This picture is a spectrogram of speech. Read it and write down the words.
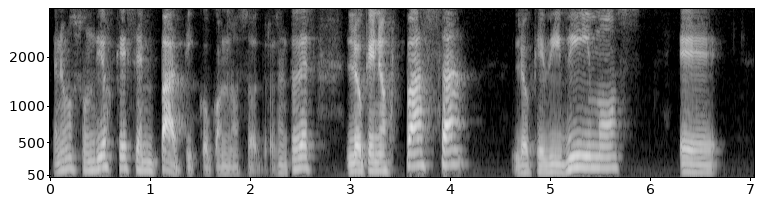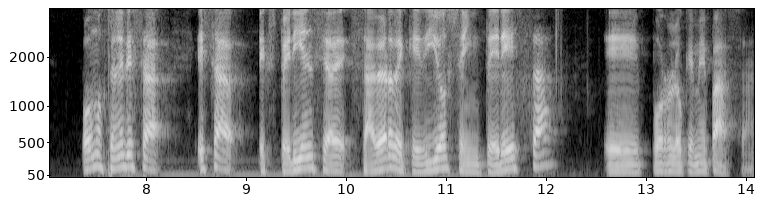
tenemos un Dios que es empático con nosotros. Entonces, lo que nos pasa, lo que vivimos, eh, podemos tener esa, esa, experiencia de saber de que Dios se interesa por lo que me pasa,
